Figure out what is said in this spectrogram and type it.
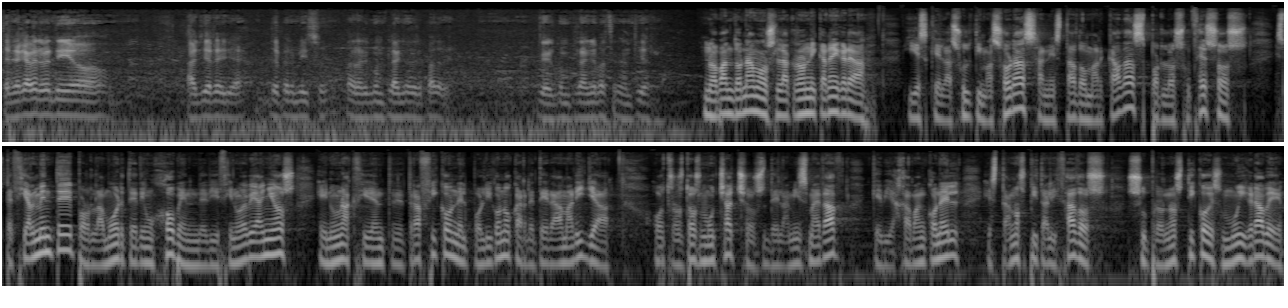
Tenía que haber venido ayer ella de permiso para el cumpleaños del padre del cumpleaños va a ser entierro. No abandonamos la crónica negra, y es que las últimas horas han estado marcadas por los sucesos, especialmente por la muerte de un joven de 19 años en un accidente de tráfico en el polígono Carretera Amarilla. Otros dos muchachos de la misma edad que viajaban con él están hospitalizados. Su pronóstico es muy grave.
